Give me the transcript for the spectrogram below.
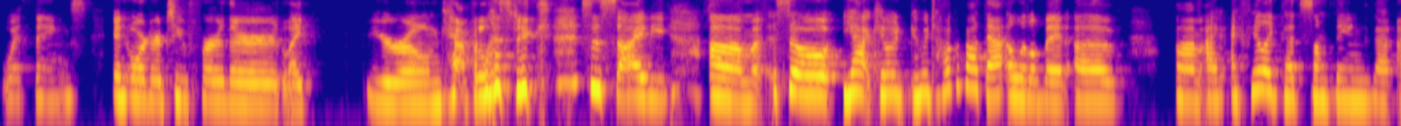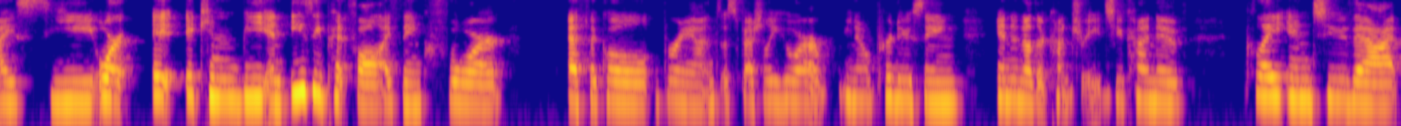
with things in order to further like your own capitalistic society. Um, so yeah, can we can we talk about that a little bit of um, I, I feel like that's something that I see or it, it can be an easy pitfall, I think, for ethical brands, especially who are, you know, producing in another country to kind of play into that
